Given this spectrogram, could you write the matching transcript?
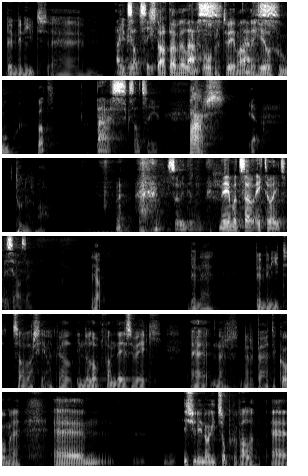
ben benieuwd. Ehm, ah, ik zal het zeggen. Staat dat wel Paars. over twee maanden Paars. heel goed? Wat? Paars, ik zal het zeggen. Paars? Ja. Doe normaal. Sorry, Dylan. Nee, maar het zou echt wel iets speciaals zijn. Ja. Ben, uh, ben benieuwd. Het zal waarschijnlijk wel in de loop van deze week uh, naar, naar buiten komen. Hè. Uh, is jullie nog iets opgevallen uh,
